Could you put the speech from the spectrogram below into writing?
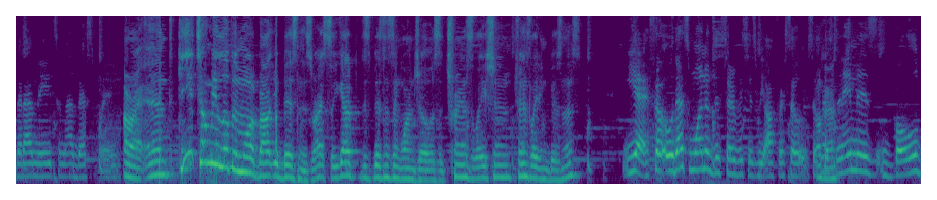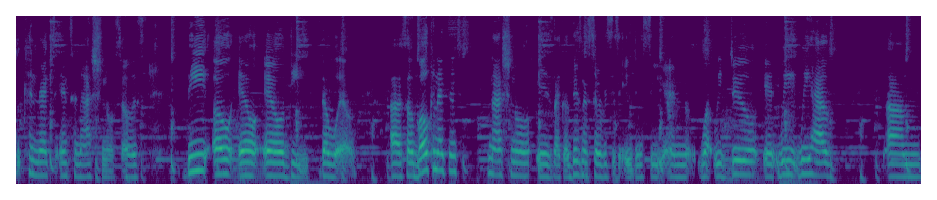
that I made to my best friend. All right. And can you tell me a little bit more about your business, right? So, you got this business in Guangzhou. It's a translation, translating business. Yeah, so oh, that's one of the services we offer. So, so Okay. the name is Bold Connect International. So it's B O L L D double L. Uh, so Bold Connect International is like a business services agency, and what we do, it, we we have um,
